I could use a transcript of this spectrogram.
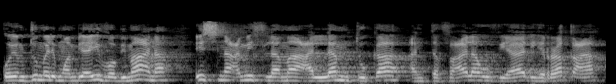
Kwa hiyo mtume alimwambia hivyo bimaana isna mithla ma allamtuka an taf'alahu fi hadhihi rak'a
